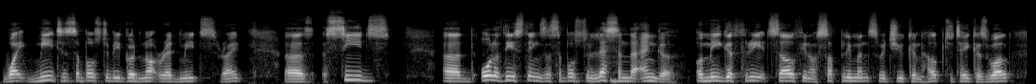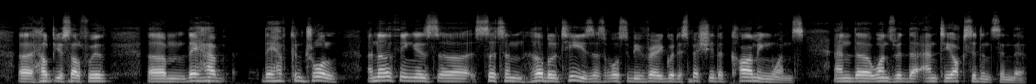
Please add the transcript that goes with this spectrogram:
white meat is supposed to be good not red meats right uh, seeds uh, all of these things are supposed to lessen the anger. Omega 3 itself, you know, supplements which you can help to take as well, uh, help yourself with. Um, they have they have control. Another thing is uh, certain herbal teas are supposed to be very good, especially the calming ones and the ones with the antioxidants in there.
